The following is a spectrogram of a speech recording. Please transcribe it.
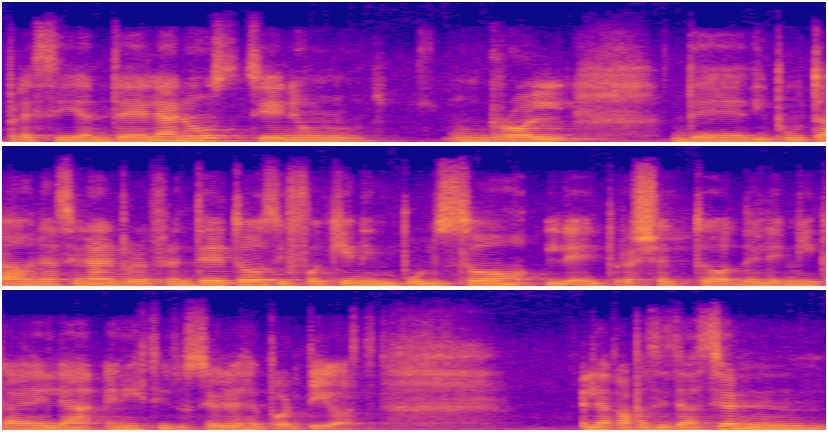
presidente de Lanús, tiene un, un rol de diputado nacional por el Frente de Todos y fue quien impulsó el proyecto de ley Micaela en instituciones deportivas. La capacitación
